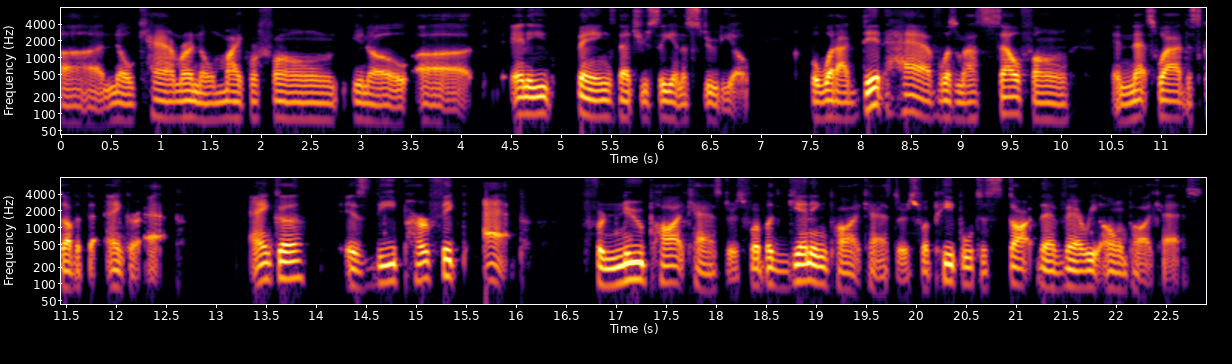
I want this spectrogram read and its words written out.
uh, no camera, no microphone, you know, uh, any things that you see in a studio. But what I did have was my cell phone, and that's why I discovered the Anchor app. Anchor is the perfect app for new podcasters, for beginning podcasters, for people to start their very own podcast.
